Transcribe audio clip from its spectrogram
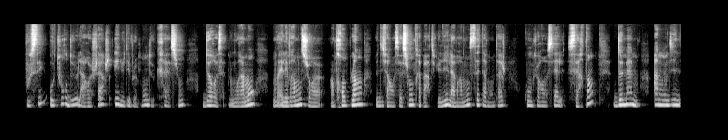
poussée autour de la recherche et du développement de création de recettes. Donc vraiment, elle est vraiment sur euh, un tremplin de différenciation très particulier. Elle a vraiment cet avantage concurrentiel certain. De même, Amandine,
